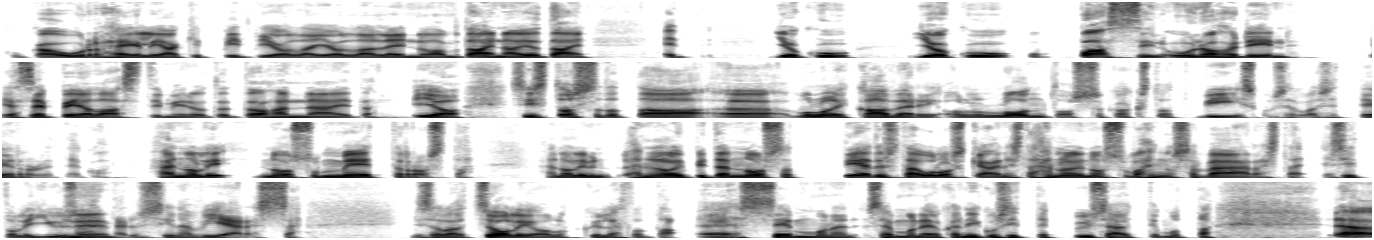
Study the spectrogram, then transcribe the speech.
kuka urheilijakin piti olla jollain lennolla, mutta aina on jotain että joku, joku passin unohdin ja se pelasti minut, että onhan näitä. Joo, siis tossa tota, äh, mulla oli kaveri ollut Lontoossa 2005, kun siellä oli se terroriteko. Hän oli noussut metrosta. Hän oli, hän oli pitänyt noussa tietystä uloskäynnistä. Hän oli noussut vahingossa väärästä ja sitten oli jysähtänyt niin. siinä vieressä niin sanoi, että se oli ollut kyllä tota, eh, semmoinen, semmoinen, joka niinku sitten pysäytti. Mutta äh,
